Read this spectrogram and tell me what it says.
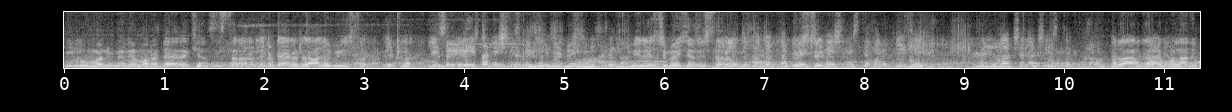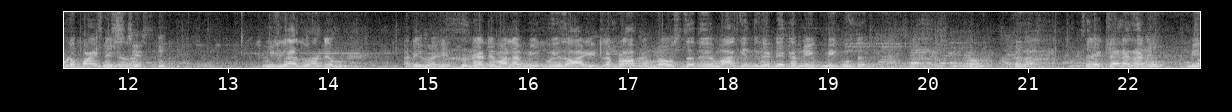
పిలువమని మీరు ఏమైనా డైరెక్షన్స్ ఇస్తారా? లేక డైరెక్ట్ వాళ్ళే పిలుస్తారా? ఎట్లా? మీరు ఎస్టిమేషన్ ఇస్తారు? వీళ్ళు రారు కదా మళ్ళీ అది కూడా పాయింట్ చేసి కాదు అంటే అంటే ఎట్లుంటే అంటే మళ్ళీ మీకు ఏదో ఆడిట్ల ప్రాబ్లం వస్తుంది మాకెందుకు కట్టాక మీకు మీకు ఉంటుంది? కదా? సరే ఎట్లయినా కానీ. మీరు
